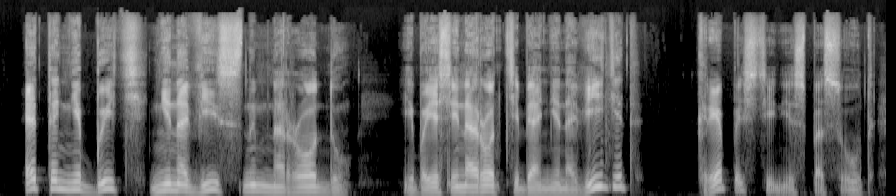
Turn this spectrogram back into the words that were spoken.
– это не быть ненавистным народу, ибо если народ тебя ненавидит, крепости не спасут –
